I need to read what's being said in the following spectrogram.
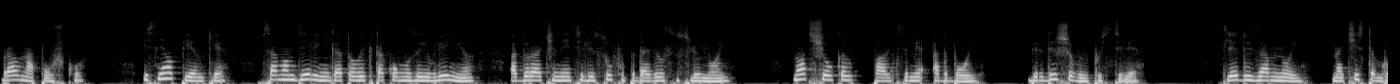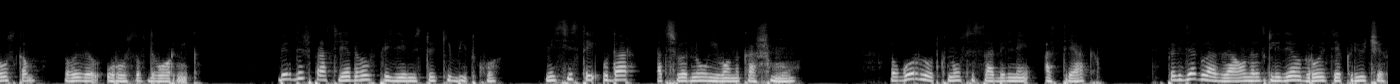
брал на пушку и снял пенки, в самом деле не готовый к такому заявлению, одураченный телесуфа подавился слюной. Но отщелкал пальцами отбой. Бердыши выпустили. «Следуй за мной», — на чистом русском вывел Урусов дворник. Бердыш проследовал в приземистую кибитку. Мясистый удар отшвырнул его на кошму. В горло уткнулся сабельный остряк. Поведя глаза, он разглядел гроздья крючев,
